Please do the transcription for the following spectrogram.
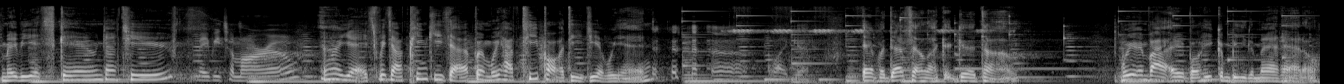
Maybe a scone, don't you? Maybe tomorrow. Oh, yes, with our pinkies up and we have tea party, Jillian. I like it. Yeah, but that sounds like a good time. We invite Abel, he can be the Mad Hatter.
